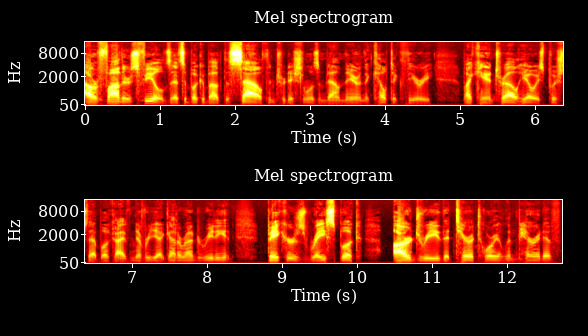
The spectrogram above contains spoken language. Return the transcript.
Our Father's Fields, that's a book about the South and traditionalism down there and the Celtic theory by Cantrell. He always pushed that book. I've never yet got around to reading it. Baker's Race book. Ardrey, The Territorial Imperative.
